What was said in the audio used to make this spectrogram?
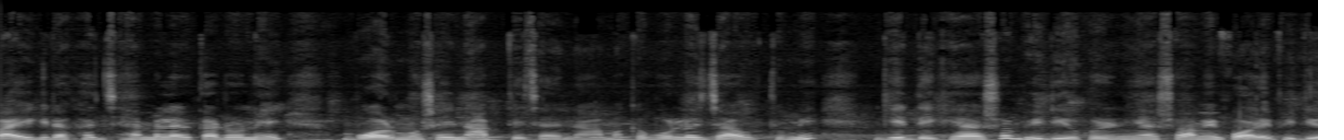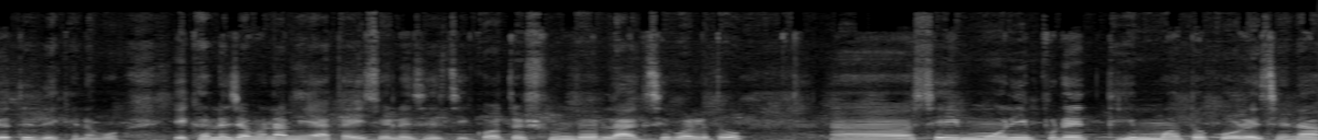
বাইক রাখার ঝামেলার কারণে বরমশাই নামতে চায় না। আমাকে বলল, যাও তুমি গিয়ে দেখে আসো, ভিডিও করে নিয়ে আসো, আমি পরে ভিডিওতে দেখে নেব। এখানে যেমন আমি একাই চলে এসেছি, কত সুন্দর লাগছে বলো তো সেই মণিপুরের থিম মতো করেছে না?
